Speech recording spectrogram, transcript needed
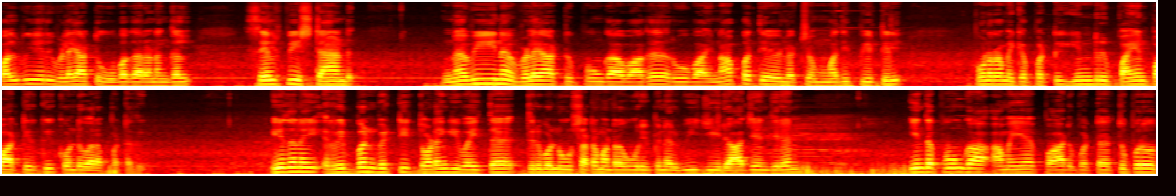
பல்வேறு விளையாட்டு உபகரணங்கள் செல்ஃபி ஸ்டாண்ட் நவீன விளையாட்டு பூங்காவாக ரூபாய் நாற்பத்தி ஏழு லட்சம் மதிப்பீட்டில் புனரமைக்கப்பட்டு இன்று பயன்பாட்டிற்கு கொண்டு வரப்பட்டது. இதனை ரிப்பன் வெட்டி தொடங்கி வைத்த திருவள்ளூர் சட்டமன்ற உறுப்பினர் விஜி ராஜேந்திரன் இந்த பூங்கா அமைய பாடுபட்ட துப்புரவு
